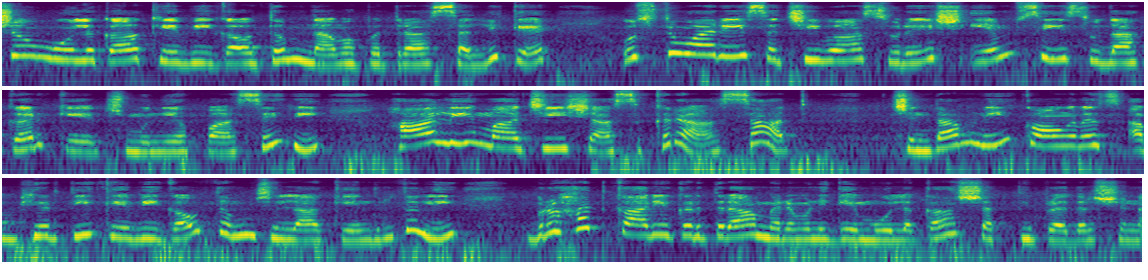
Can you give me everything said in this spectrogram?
ಶೋ ಮೂಲಕ ಕೆವಿ ಗೌತಮ್ ನಾಮಪತ್ರ ಸಲ್ಲಿಕೆ. ಉಸ್ತುವಾರಿ ಸಚಿವ ಸುರೇಶ್, ಎಂಸಿ ಸುಧಾಕರ್ ಕೆಎಚ್ ಮುನಿಯಪ್ಪ ಸೇರಿ ಹಾಲಿ ಮಾಜಿ ಶಾಸಕರ ಸಾಥ್. ಚಿಂತಾಮಣಿ ಕಾಂಗ್ರೆಸ್ ಅಭ್ಯರ್ಥಿ ಕೆವಿ ಗೌತಮ್ ಜಿಲ್ಲಾ ಕೇಂದ್ರದಲ್ಲಿ ಬೃಹತ್ ಕಾರ್ಯಕರ್ತರ ಮೆರವಣಿಗೆ ಮೂಲಕ ಶಕ್ತಿ ಪ್ರದರ್ಶನ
